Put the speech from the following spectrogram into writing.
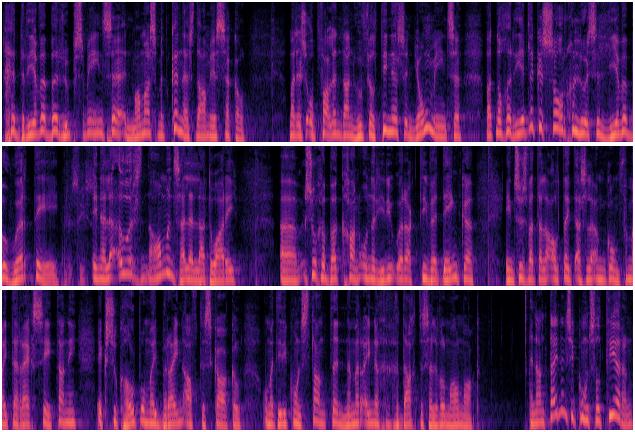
gedrewe beroepsmense en mammas met kinders daarmee sukkel maar dis opvallend dan hoeveel tieners en jong mense wat nog 'n redelike sorgelose lewe behoort te hê. En hulle ouers namens hulle laat worry uh so gebuk gaan onder hierdie ooraktiewe denke en soos wat hulle altyd as hulle inkom vir my tereg sê tannie ek soek hulp om my brein af te skakel omdat hierdie konstante nimmer eindige gedagtes hulle wil mal maak en dan tydens die konsultering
